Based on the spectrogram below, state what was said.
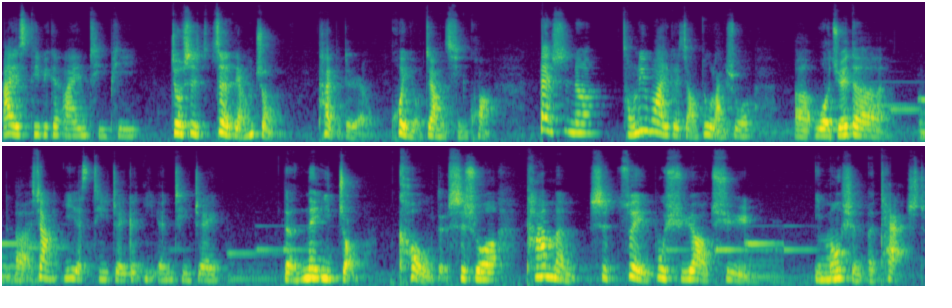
ISTP 跟 INTP，就是这两种 type 的人会有这样的情况。但是呢，从另外一个角度来说，呃，我觉得，呃，像 ESTJ 跟 ENTJ 的那一种 code 是说，他们是最不需要去 emotion attached。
